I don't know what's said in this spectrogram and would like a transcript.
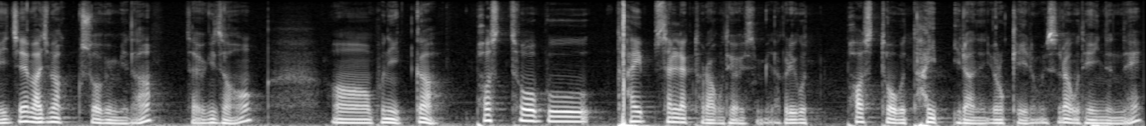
이제 마지막 수업입니다. 자, 여기서 어, 보니까 first of type selector라고 되어 있습니다. 그리고 first of type이라는 이렇게 이름을 쓰라고 되어 있는데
